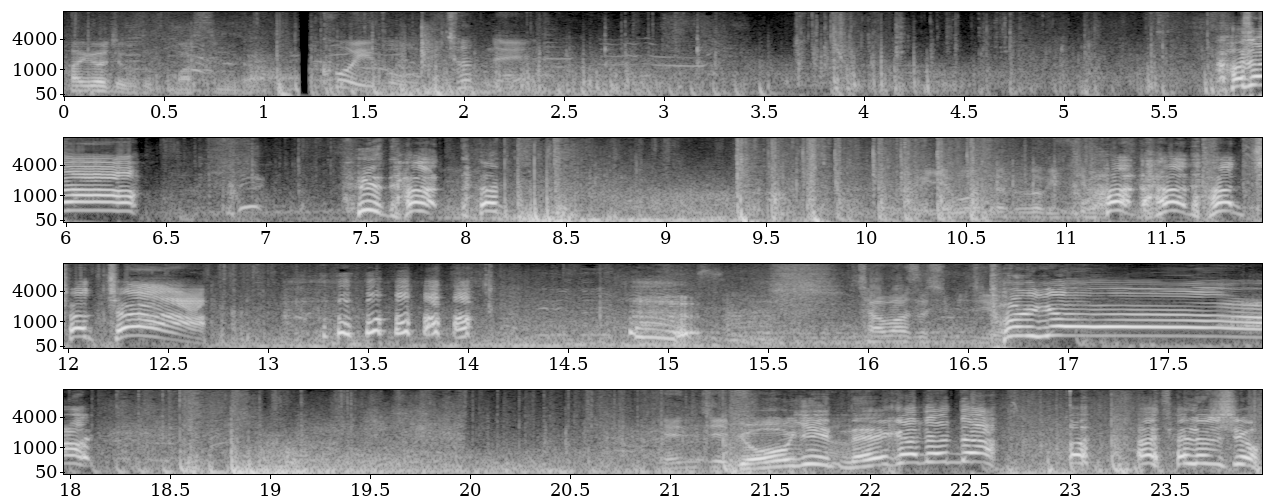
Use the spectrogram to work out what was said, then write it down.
사교적으로 고맙습니다. 코 이거 미쳤네. 가자! 흣, 핫, 핫, 일본도 그거 믿지 마. 핫, 핫, 핫, 차차! 잡아서 심지어. 돌격! 겐지. 여기 내가 된다! 아, 살려주시오!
